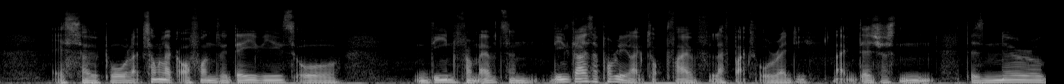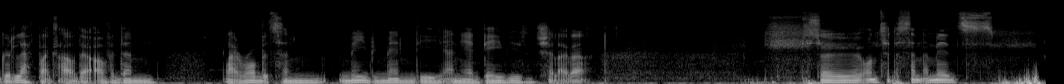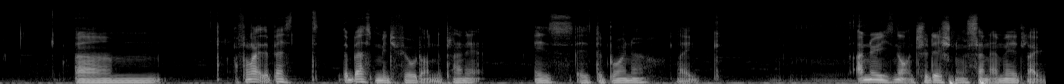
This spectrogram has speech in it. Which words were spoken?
is so poor. Like someone like Alphonso Davies or Digne from Everton, these guys are probably like top five left backs already. Like there's just n- there's no good left backs out there other than like Robertson, maybe Mendy, and yeah Davies and shit like that. So onto the centre mids. Um, I feel like the best the best midfielder on the planet is is De Bruyne. Like I know he's not a traditional centre mid. Like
